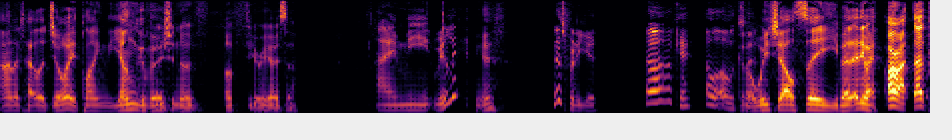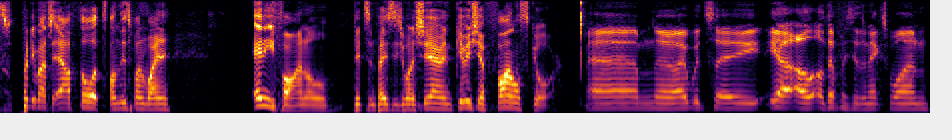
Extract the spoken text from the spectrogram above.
Anya Taylor-Joy playing the younger version of of Furiosa. I mean, really? Yeah. That's pretty good. Oh, okay. I'll, I'll look at So that. we shall see. But anyway, all right, that's pretty much our thoughts on this one, Wayne. Any final bits and pieces you want to share and give us your final score? Um, no, I would say, yeah, I'll, I'll definitely see the next one.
